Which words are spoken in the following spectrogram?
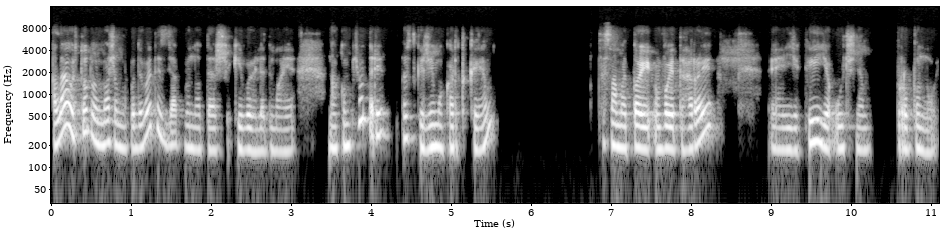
Але ось тут ми можемо подивитись, як воно теж який вигляд має на комп'ютері, ось, скажімо, картки. Це саме той вид гри, е, який я учням пропоную.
